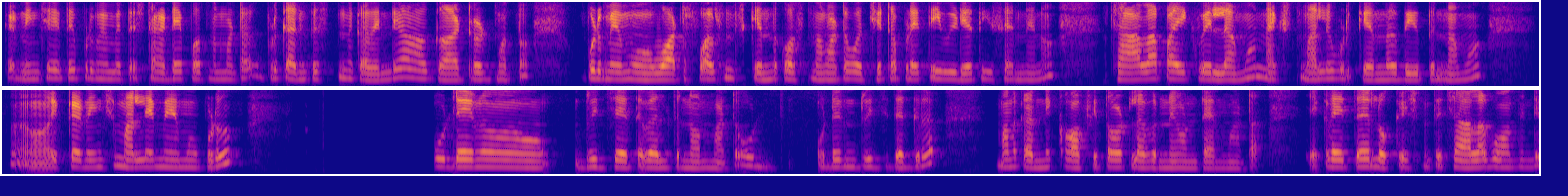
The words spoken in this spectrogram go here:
ఇక్కడ నుంచి అయితే ఇప్పుడు మేమైతే స్టార్ట్ అయిపోతున్నాం అనమాట ఇప్పుడు కనిపిస్తుంది కదండి ఆ ఘాట్ రోడ్ మొత్తం. ఇప్పుడు మేము వాటర్ ఫాల్స్ నుంచి కిందకు వస్తుందన్నమాట. వచ్చేటప్పుడు అయితే ఈ వీడియో తీశాను నేను. చాలా పైకి వెళ్ళాము. నెక్స్ట్ మళ్ళీ ఇప్పుడు కింద దిగుతున్నాము. ఇక్కడ నుంచి మళ్ళీ మేము ఇప్పుడు వుడెన్ బ్రిడ్జ్ అయితే వెళ్తున్నాం అనమాట వుడెన్ బ్రిడ్జ్ దగ్గర మనకు అన్ని కాఫీ తోటలు అవన్నీ ఉంటాయి అనమాట ఇక్కడైతే లొకేషన్ అయితే చాలా బాగుందండి.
